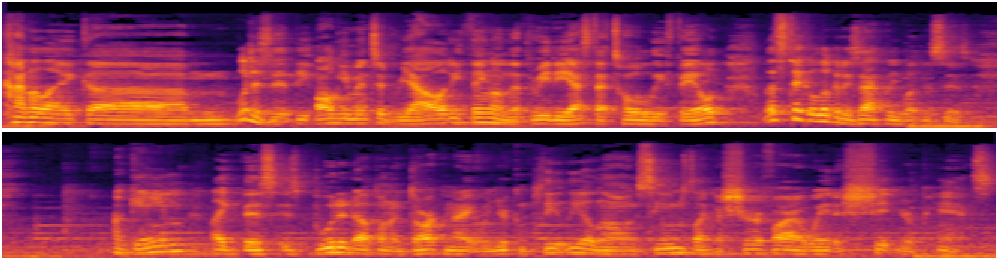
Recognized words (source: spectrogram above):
kind of like, um, what is it? The augmented reality thing on the 3DS that totally failed. Let's take a look at exactly what this is. A game like this is booted up on a dark night when you're completely alone seems like a surefire way to shit your pants.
